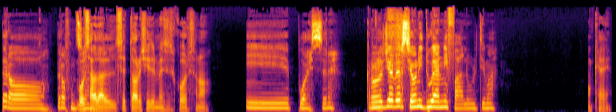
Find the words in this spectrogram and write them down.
però, però Boh, funziona. sarà dal 14 del mese scorso, no? E può essere. Cronologia versioni due anni fa l'ultima, Ok.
